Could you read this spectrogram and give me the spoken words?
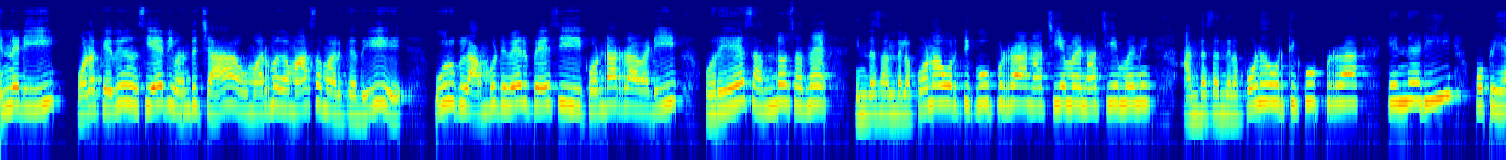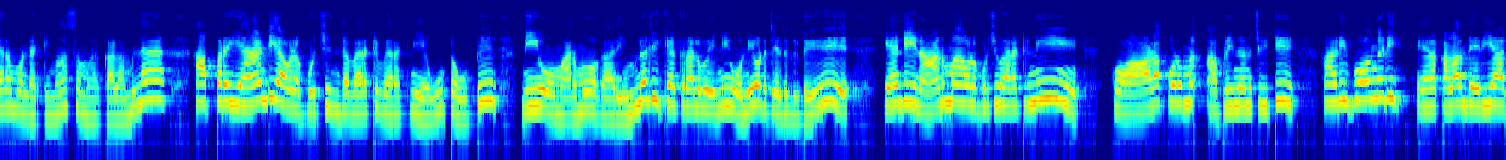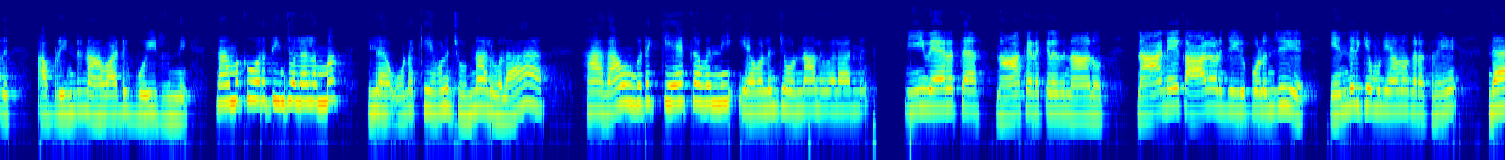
என்னடி உனக்கு எதுவும் சேதி வந்துச்சா? உன் மருமக மாசமா இருக்குது. ஊருக்குள்ள அம்புட்டு பேர் பேசி கொண்டாடுறாவடி. ஒரே சந்தோஷம் தான் இந்த சந்தில போனா ஒருத்தி கூப்பிடுறா நாச்சியம்மா நாச்சியம்மன்னு. அந்த சந்தில போனா ஒருத்தி கூப்பிடுறா. என்னடி உன் பேர பொண்டாட்டி மாசமா இருக்காளாம்ல. அப்புறம் ஏன்டி அவளை பிடிச்சி இந்த விரட்டு விரட்டினிய ஊட்ட விட்டு நீ உன் மருமக காரியம் முன்னாடி கேட்குறாளுவோ நீ உன்னையோட சேர்த்துக்கிட்டு? ஏண்டி நானுமா அவளை பிடிச்சி விரட்டினி? கோல கொடுமை அப்படின்னு நினச்சிக்கிட்டு அடி போங்கடி எனக்கெல்லாம் தெரியாது அப்படின்ட்டு நான் வாட்டுக்கு போயிட்டு இருந்தேன். நமக்கு ஒருத்தையும் சொல்லலம்மா. இல்லை உனக்கு எவளும் சொன்னாளுவலா அதான் உங்ககிட்ட கேட்க வந்தி எவளும் சொன்னாளுவலான்னு நீ வேறத்த நான் கிடக்கிறது நானும். நானே கால் உடஞ்சி இடுப்பொழிஞ்சு எந்திரிக்க முடியாம கிடக்குறேன். டா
